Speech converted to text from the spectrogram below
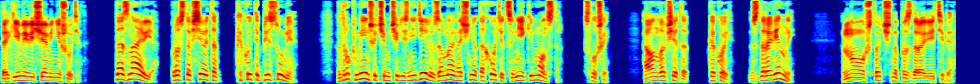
Такими вещами не шутят. Да знаю я. Просто все это какое-то безумие. Вдруг меньше, чем через неделю за мной начнет охотиться некий монстр. Слушай, а он вообще-то какой? здоровенный? Ну уж точно поздоровее тебя.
